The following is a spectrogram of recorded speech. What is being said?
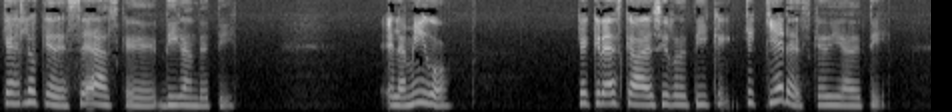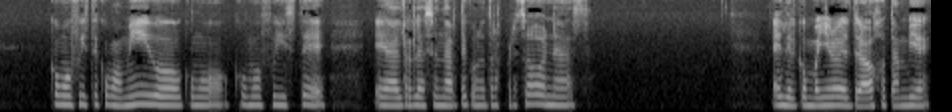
¿Qué es lo que deseas que digan de ti? El amigo, ¿Qué crees que va a decir de ti? ¿Qué, quieres que diga de ti? ¿Cómo fuiste como amigo? ¿Cómo, fuiste eh, al relacionarte con otras personas? El del compañero del trabajo también.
